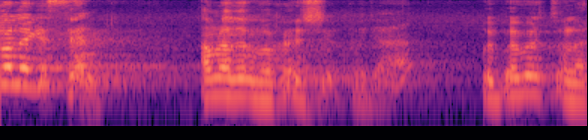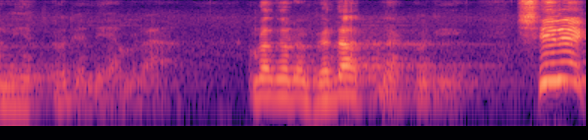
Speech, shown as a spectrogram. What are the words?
চলে গেছেন, আমরা যেন ভোকারি পূজা ওইভাবে চলা নিয়ত করে নিই আমরা। আমরা যেন বেদাত না করি। সিরেক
